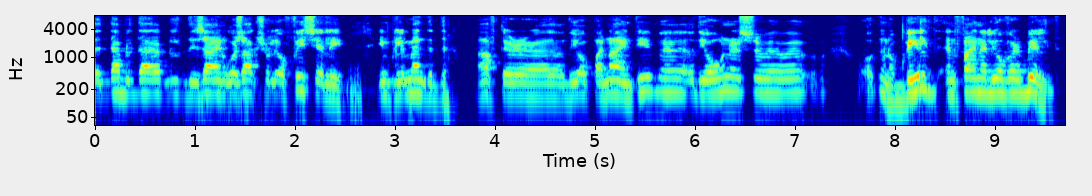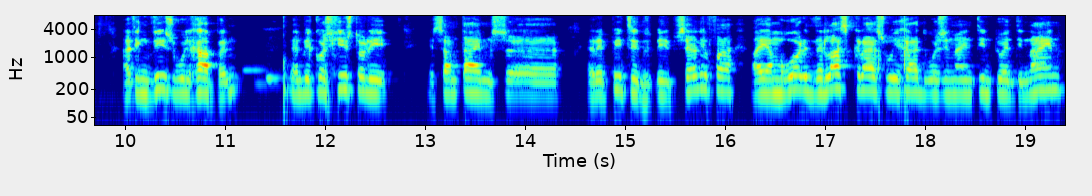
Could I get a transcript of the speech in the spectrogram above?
the double double design was actually officially implemented after uh, the OPA 90, uh, the owners, uh, you know, build and finally overbuild. I think this will happen, and because history sometimes repeats itself. Uh, I am worried the last crash we had was in 1929.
